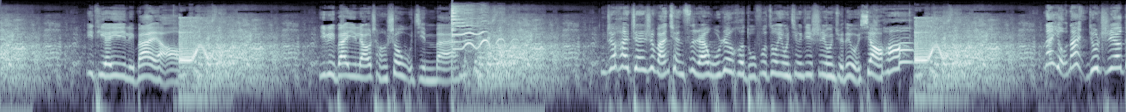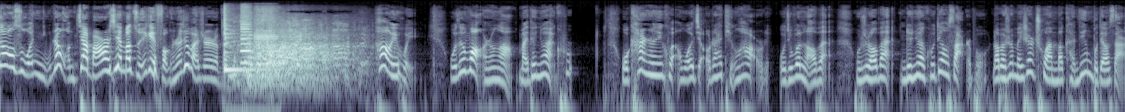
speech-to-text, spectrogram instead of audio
一天一礼拜呀啊，一礼拜一疗程瘦五斤呗。你这还真是完全自然，无任何毒副作用，经济适用，绝对有效哈。那有，那你就直接告诉我，你让我架八号线把嘴给缝上就完事儿了呗。还有一回，我在网上啊买条牛仔裤，我看上一款，我觉着还挺好的，我就问老板，我说老板，你这牛仔裤掉色儿不？老板说没事穿吧，肯定不掉色儿。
